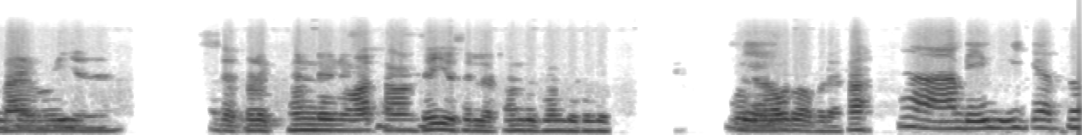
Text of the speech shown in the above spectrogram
ભાઈ સુઈ જશે એટલે થોડીક ઠંડીનું વાતાવરણ થઈ ગયું છે એટલે ઠંડુ ઠંડુ થોડુંક આવડવા પડે હા? હા બે વિચાર તો.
